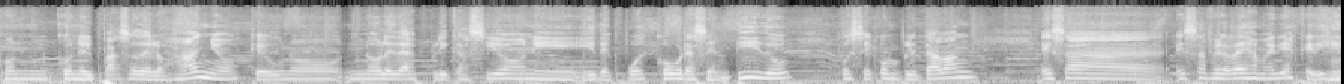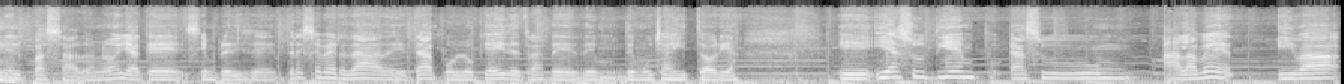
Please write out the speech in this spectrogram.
con, con el paso de los años, que uno no le da explicación y, y después cobra sentido, pues se completaban esa- esas verdades a medias que dije en Mm. el pasado, ¿no? Ya que siempre dice 13 verdades y tal, por lo que hay detrás de, de- de muchas historias. Eh, y a su tiempo, a su a la vez, iba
